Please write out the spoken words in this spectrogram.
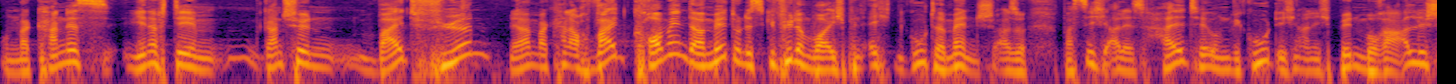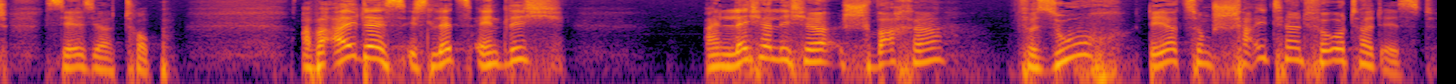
Und man kann es, je nachdem, ganz schön weit führen. Ja, man kann auch weit kommen damit und das Gefühl haben, boah, ich bin echt ein guter Mensch. Also was ich alles halte und wie gut ich eigentlich bin, moralisch sehr, sehr top. Aber all das ist letztendlich ein lächerlicher, schwacher Versuch, der zum Scheitern verurteilt ist.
